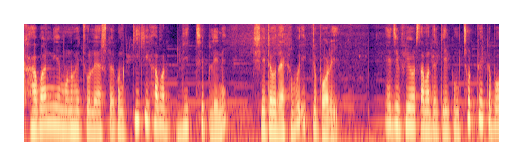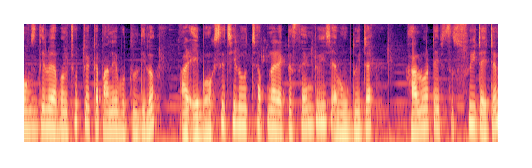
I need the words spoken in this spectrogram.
খাবার নিয়ে মনে হয় চলে আসলো। এখন কি কি খাবার দিচ্ছে প্লেনে সেটাও দেখাবো একটু পরেই। এই যে ভিউয়ার্স আমাদেরকে এরকম ছোট্ট একটা বক্স দিল এবং ছোট্ট একটা পানির বোতল দিল। আর এই বক্সে ছিল হচ্ছে আপনার একটা স্যান্ডউইচ এবং দুইটা halwa types sweet item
